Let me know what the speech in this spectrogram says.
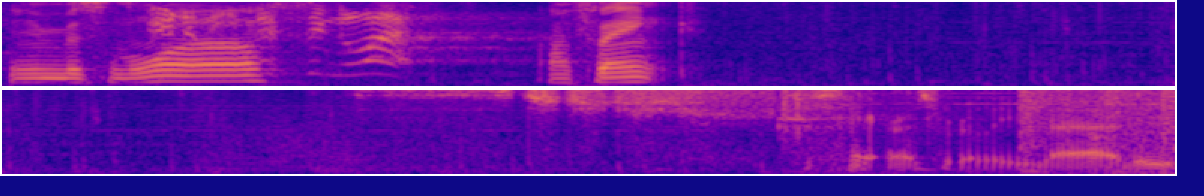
You missing left. I think. This hair is really bad, dude.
